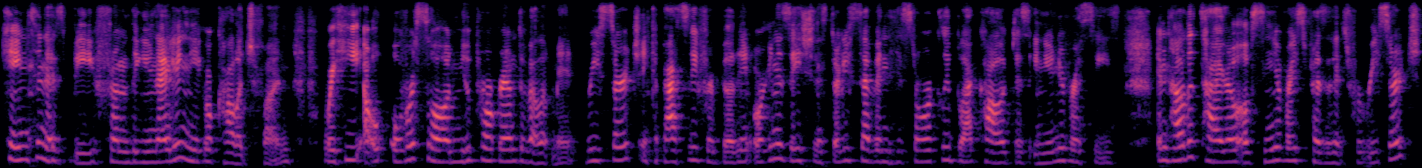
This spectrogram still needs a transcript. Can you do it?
came to NSBE from the United Negro College Fund, where he oversaw new program development, research, and capacity for building organizations 37 historically Black colleges and universities, and held the title of Senior Vice President for Research,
